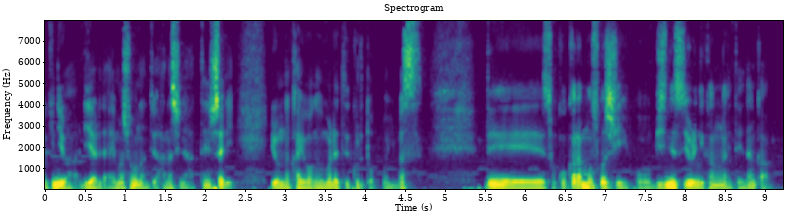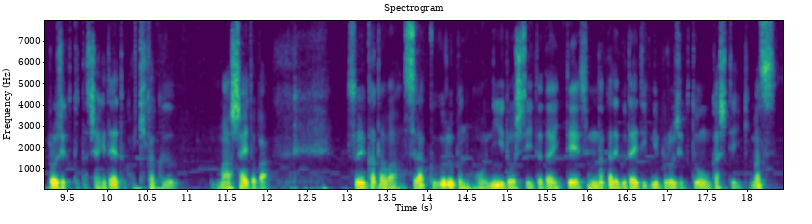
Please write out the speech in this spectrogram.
時にはリアルで会いましょうなんていう話に発展したりいろんな会話が生まれてくると思います。でそこからもう少しこうビジネス寄りに考えてなんかプロジェクト立ち上げたいとか企画回したいとかそういう方はスラックグループの方に移動していただいてその中で具体的にプロジェクトを動かしていきます。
